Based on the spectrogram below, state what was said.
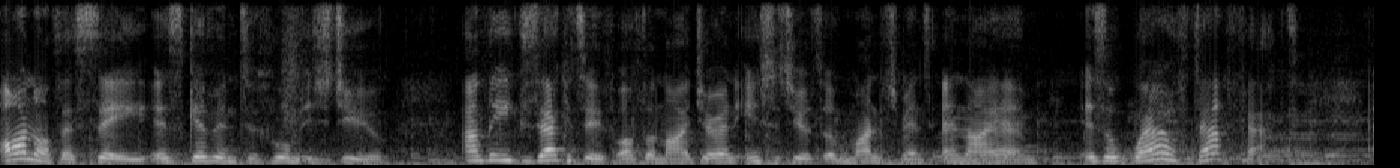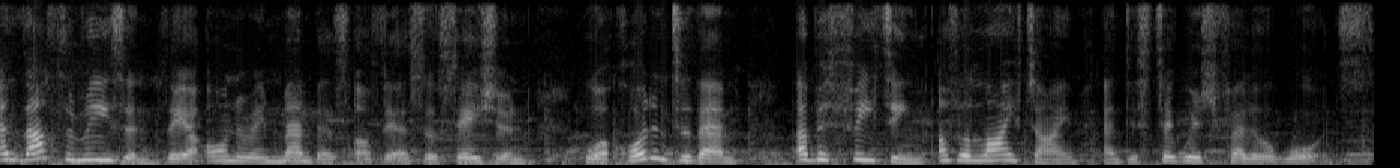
Honor, they say, is given to whom is due, and the executive of the Nigerian Institute of Management NIM is aware of that fact, and that's the reason they are honoring members of the association who, according to them, are befitting of the Lifetime and Distinguished Fellow Awards.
